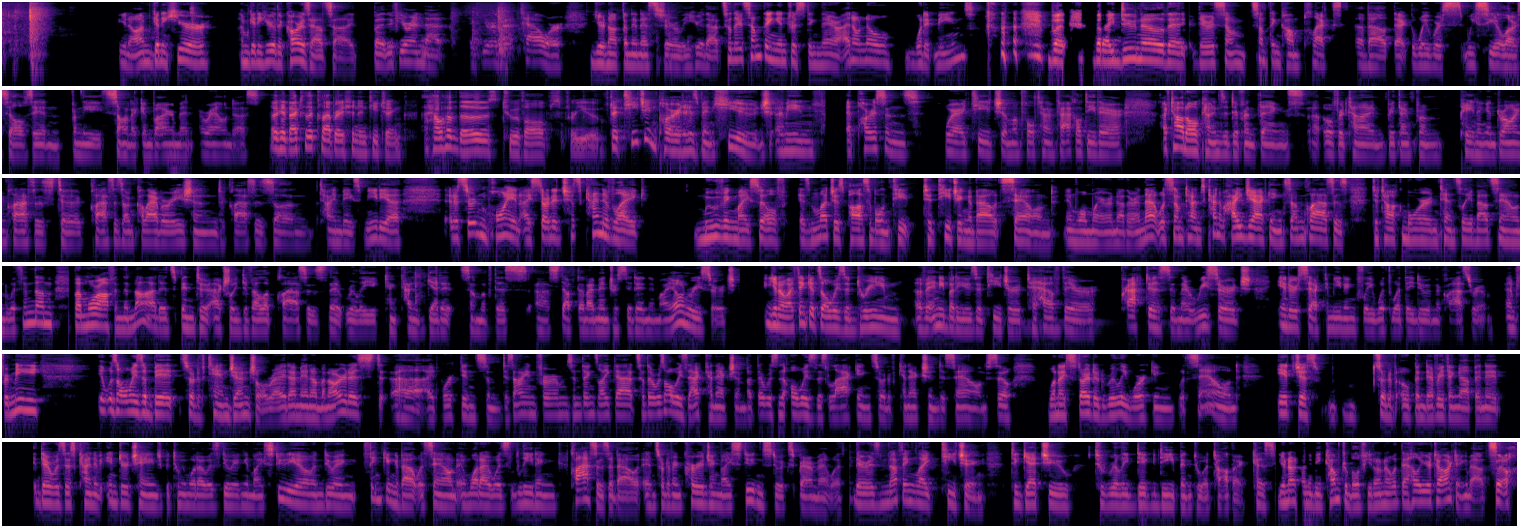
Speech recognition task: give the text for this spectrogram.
you know, I'm going to hear I'm going to hear the cars outside. But if you're in that if you're in that tower, you're not going to necessarily hear that. So there's something interesting there. I don't know what it means, but but I do know that there is some something complex about that the way we're we seal ourselves in from the sonic environment around us. Okay, back to the collaboration and teaching. How have those two evolved for you? The teaching part has been huge. I mean, at Parsons where I teach, I'm a full time faculty there. I've taught all kinds of different things uh, over time, everything from painting and drawing classes to classes on collaboration to classes on time based media. At a certain point, I started just kind of like moving myself as much as possible into to teaching about sound in one way or another. And that was sometimes kind of hijacking some classes to talk more intensely about sound within them. But more often than not, it's been to actually develop classes that really can kind of get at some of this uh, stuff that I'm interested in in my own research. You know, I think it's always a dream of anybody who's a teacher to have their practice and their research intersect meaningfully with what they do in the classroom. And for me, it was always a bit sort of tangential, right? I mean, I'm an artist. Uh, I'd worked in some design firms and things like that. So there was always that connection, but there was always this lacking sort of connection to sound. So when I started really working with sound, it just sort of opened everything up and it there was this kind of interchange between what I was doing in my studio and doing thinking about with sound and what I was leading classes about and sort of encouraging my students to experiment with. There is nothing like teaching to get you to really dig deep into a topic because you're not going to be comfortable if you don't know what the hell you're talking about. So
